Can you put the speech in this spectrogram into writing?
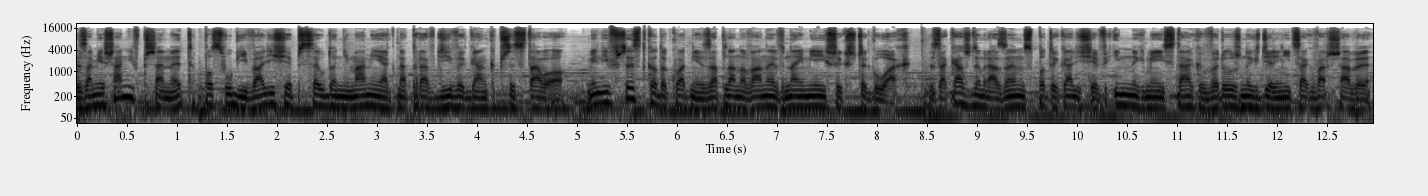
Zamieszani w przemyt posługiwali się pseudonimami jak na prawdziwy gang przystało. Mieli wszystko dokładnie zaplanowane w najmniejszych szczegółach. Za każdym razem spotykali się w innych miejscach w różnych dzielnicach Warszawy.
